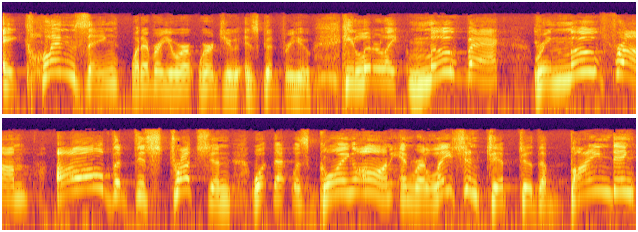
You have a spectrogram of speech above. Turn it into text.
a cleansing, whatever your word you is good for you. He literally moved back, removed from all the destruction what that was going on in relationship to the binding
